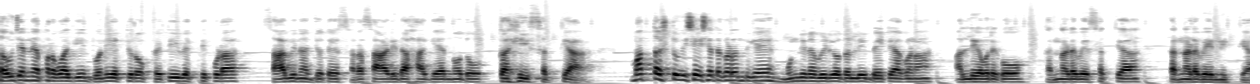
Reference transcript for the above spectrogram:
ಸೌಜನ್ಯ ಪರವಾಗಿ ಧ್ವನಿ ಎತ್ತಿರೋ ಪ್ರತಿ ವ್ಯಕ್ತಿ ಕೂಡ ಸಾವಿನ ಜೊತೆ ಸರಸ ಆಡಿದ ಹಾಗೆ ಅನ್ನೋದು ಕಹಿ ಸತ್ಯ. ಮತ್ತಷ್ಟು ವಿಶೇಷತೆಗಳೊಂದಿಗೆ ಮುಂದಿನ ವಿಡಿಯೋದಲ್ಲಿ ಭೇಟಿಯಾಗೋಣ. ಅಲ್ಲಿಯವರೆಗೂ ಕನ್ನಡವೇ ಸತ್ಯ, ಕನ್ನಡವೇ ನಿತ್ಯ.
